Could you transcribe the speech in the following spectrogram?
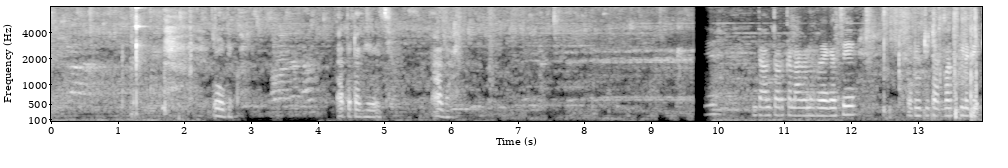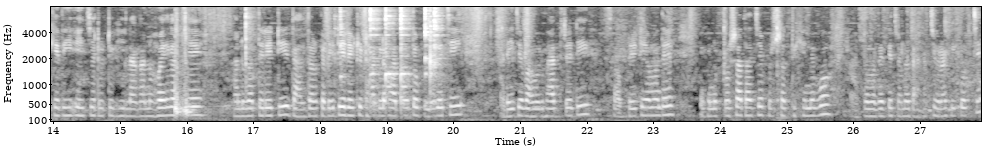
এই দেখো, এতটা ঘি হয়েছে। আধা ডাল তড়কা লাগানো হয়ে গেছে। রুটিটা একবার খুলে রেখে দিই। এই যে রুটি ঘি লাগানো হয়ে গেছে। আলু ভাতে রেডি, ডাল তরকারি রেডি, আর একটু ঢাকলা ভাত তো ভুলে গেছি। আর এই যে বাবুর ভাত রেডি, সব রেডি আমাদের। এখানে প্রসাদ আছে, প্রসাদ দেখে নেব। আর তোমাদেরকে চলো দেখাচ্ছি ওরা কী করছে।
